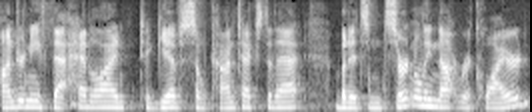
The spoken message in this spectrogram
underneath that headline to give some context to that, but it's certainly not required.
